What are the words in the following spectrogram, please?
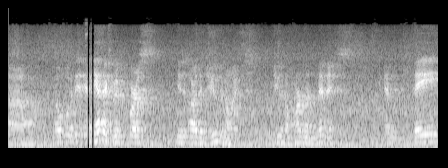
Uh, oh, and the other group, of course, is, are the juvenoids, the juvenile hormone mimics, and they,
